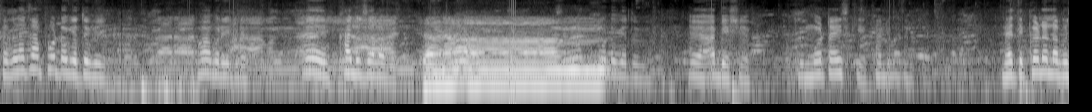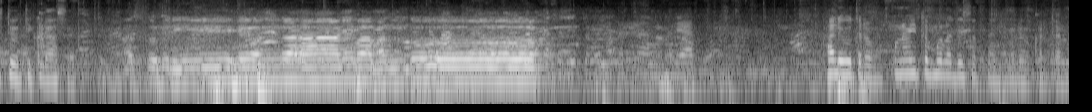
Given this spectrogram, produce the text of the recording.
सगळ्याचा फोटो घेतो मी हा इकडे. ए खाली चला फोटो घेतो मी ए अभिषेक तू मोठा आहेस की? खाली उतर. नाही ते कडेला बसतो तिकडे असं. अस्तु गिरीः मङ्गलानि भवन्तु. खाली उतर. पुन्हा इथं मला दिसत नाही व्हिडिओ करताना.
